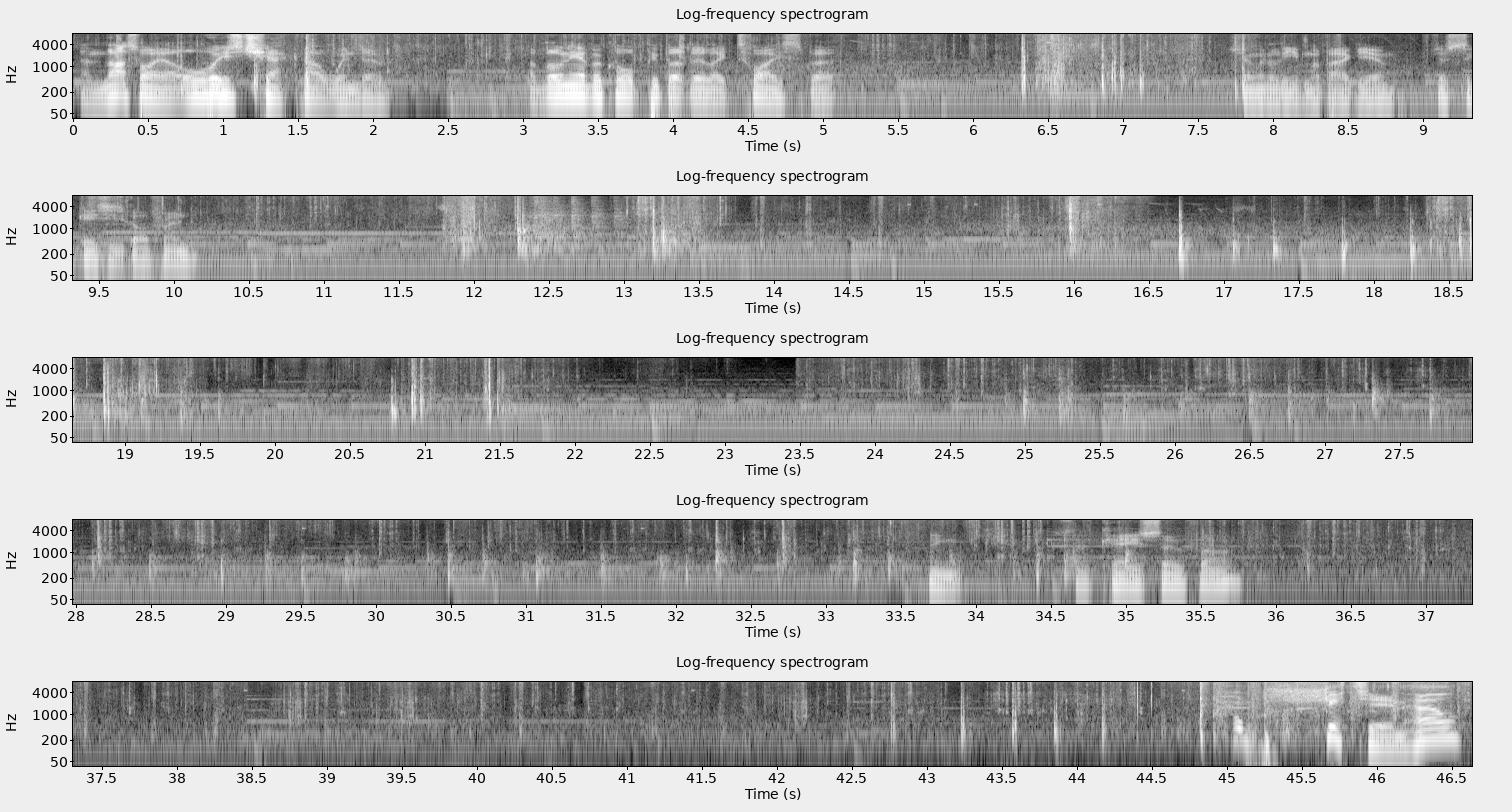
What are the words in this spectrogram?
And that's why I always check that window. I've only ever caught people up there like twice, but... I'm going to leave my bag here, just in case he's got a friend. think it's okay so far. In hell.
